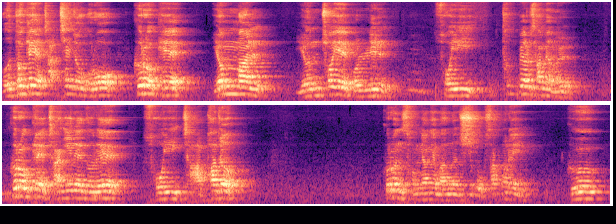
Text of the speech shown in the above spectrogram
어떻게 자체적으로 그렇게 연말 연초에 벌릴 소위 특별사면을 그렇게 자기네들의 소위 좌파적 그런 성향에 맞는 시국 사건의 그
